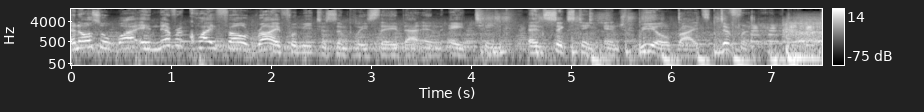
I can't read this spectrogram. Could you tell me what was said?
and also why it never quite felt right for me to simply say that an 18 and 16 inch wheel rides differently.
